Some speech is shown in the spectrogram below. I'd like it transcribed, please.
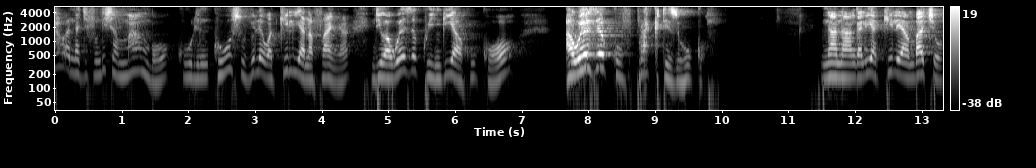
nikawa anajifundisha mambo kuhusu vile wakili anafanya ndio aweze kuingia huko aweze kupractice huko. Na anaangalia kile ambacho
